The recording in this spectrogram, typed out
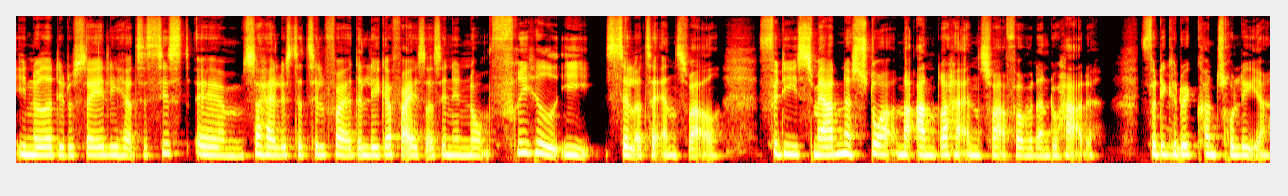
i noget af det, du sagde lige her til sidst, øh, så har jeg lyst til at tilføje, at der ligger faktisk også en enorm frihed i selv at tage ansvaret. Fordi smerten er stor, når andre har ansvar for, hvordan du har det. For det kan mm. du ikke kontrollere.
